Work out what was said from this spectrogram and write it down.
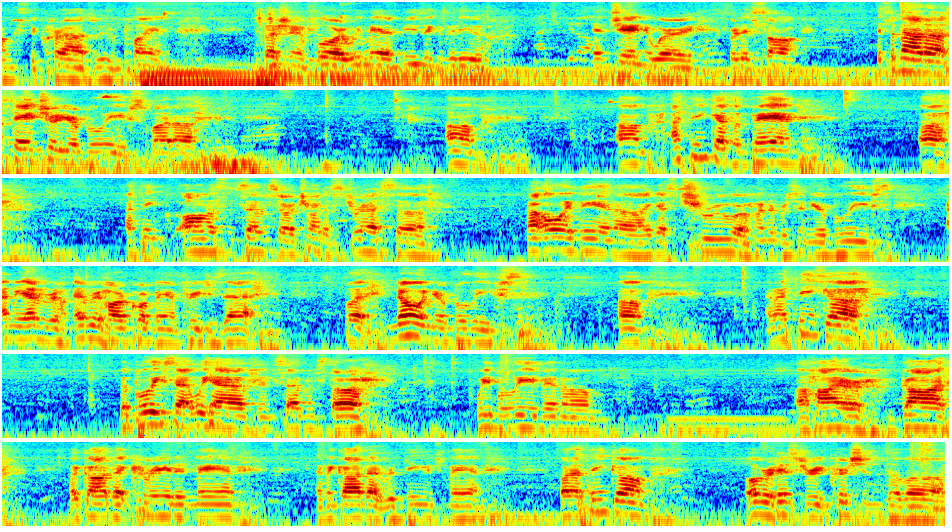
amongst the crowds we've been playing, especially in Florida. We made a music video in January for this song. It's about uh, staying true to your beliefs, but uh, um, um, I think as a band, uh, I think all of us in Seventh Star try to stress uh, not only being, uh, I guess, true or 100% of your beliefs. I mean, every every hardcore band preaches that but knowing your beliefs. Um, and I think uh, the beliefs that we have in Seventh Star, we believe in um, a higher God, a God that created man, and a God that redeems man. But I think um, over history, Christians have uh,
